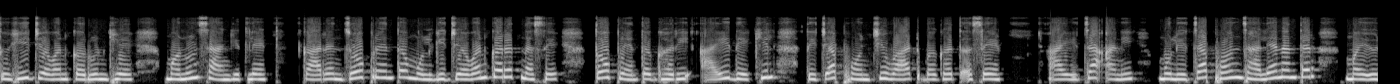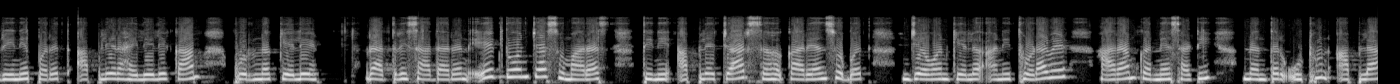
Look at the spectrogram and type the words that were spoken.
तूही जेवण करून घे म्हणून सांगितले. कारण जोपर्यंत मुलगी जेवण करत नसे तोपर्यंत घरी आई देखील तिच्या फोनची वाट बघत असे. आईचा आणि मुलीचा फोन झाल्यानंतर मयुरीने परत आपले राहिलेले काम पूर्ण केले. रात्री साधारण एक दोनच्या सुमारास तिने आपल्या चार सहकार्यांसोबत जेवण केलं आणि थोडा वेळ आराम करण्यासाठी नंतर उठून आपला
